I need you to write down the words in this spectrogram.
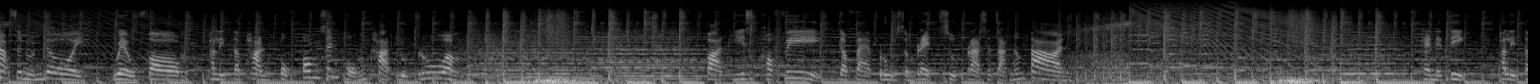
นับสนุนโดยเวลฟอร์ม ผลิตภัณฑ์ปกป้องเส้นผมขาดหลุดร่วงาทิสคอฟฟี่กาแฟปรุงสำเร็จสูตรปราศจากน้ำตาลแฮเนติก ผลิต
